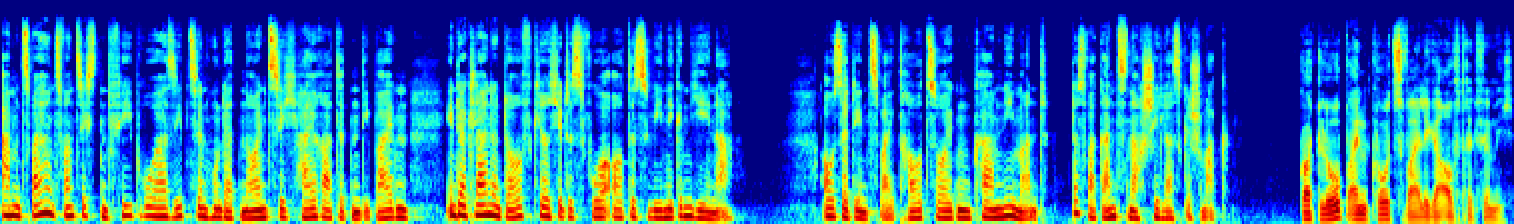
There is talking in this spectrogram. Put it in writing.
Am 22. Februar 1790 heirateten die beiden in der kleinen Dorfkirche des Vorortes Wenigen Jena. Außer den zwei Trauzeugen kam niemand. Das war ganz nach Schillers Geschmack. Gottlob ein kurzweiliger Auftritt für mich.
